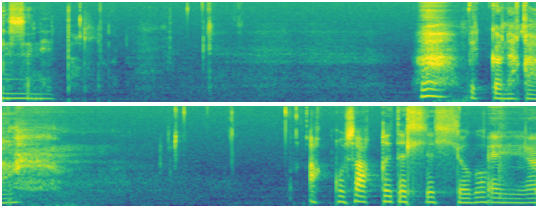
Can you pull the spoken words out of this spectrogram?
tassaniittorlu ah pikkonaqaa аққусааққиталлаллугу ая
